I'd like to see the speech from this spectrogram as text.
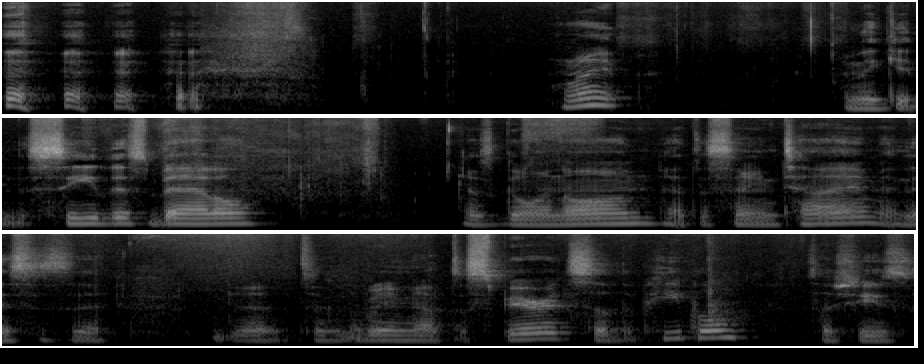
right? And they get to see this battle that's going on at the same time. And this is the, the to bring out the spirits of the people. So she's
